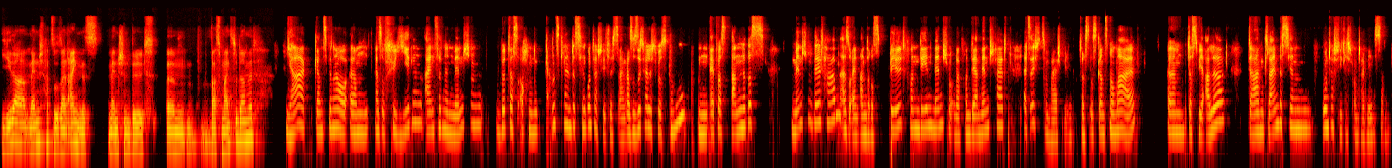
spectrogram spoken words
jeder Mensch hat so sein eigenes Menschenbild. Ähm, was meinst du damit? Ja, ganz genau. Ähm, also für jeden einzelnen Menschen wird das auch ein ganz klein bisschen unterschiedlich sein. Also sicherlich wirst du ein etwas anderes Menschenbild haben, also ein anderes Bild von den Menschen oder von der Menschheit als ich zum Beispiel. Das ist ganz normal, ähm, dass wir alle da ein klein bisschen unterschiedlich unterwegs sind.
